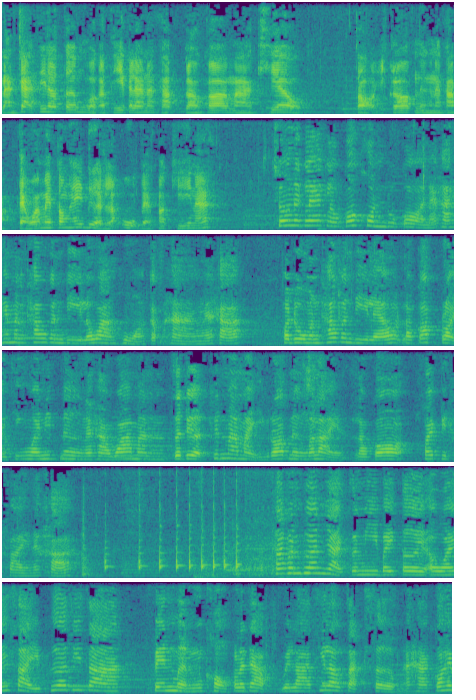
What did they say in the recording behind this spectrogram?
หลังจากที่เราเติมหัวกะทิไปแล้วนะครับ เราก็มาเคี่ยว ต่ออีกรอบหนึ่งนะครับ แต่ว่าไม่ต้องให้เดือดละอุแบบเมื่อกี้นะ ช่วงแรกๆ เราก็คนดูก่อนนะคะ ให้มันเข้ากันดีระหว่างหัวกับหางนะคะ พอดูมันเข้ากันดีแล้ว เราก็ปล่อยทิ้งไว้นิดนึงนะคะ ว่ามันจะเดือดขึ้นมาใหม่อีกรอบนึงเมื่อไหร่เราก็ค่อยปิดไฟนะคะ ถ้าเพื่อนๆอยากจะมีใบเตยเอาไว้ใส่เพื่อที่จะเป็นเหมือนของประดับเวลาที่เราจัดเสิร์ฟนะคะ ก็ให้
